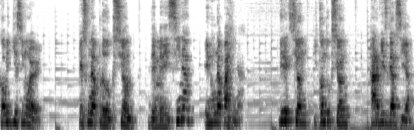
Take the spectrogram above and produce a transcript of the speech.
COVID-19. Es una producción de medicina en una página. Dirección y conducción, Jarvis García.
